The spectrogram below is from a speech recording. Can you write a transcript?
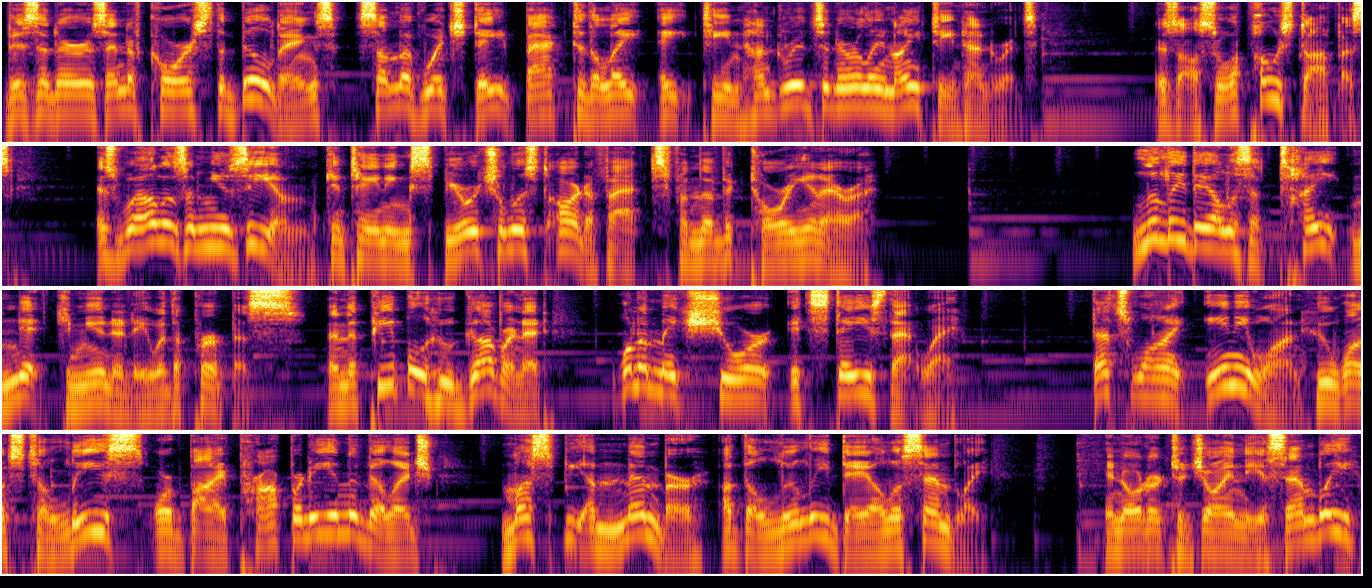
visitors, and of course the buildings, some of which date back to the late 1800s and early 1900s. There's also a post office, as well as a museum containing spiritualist artifacts from the Victorian era. Lily Dale is a tight-knit community with a purpose, and the people who govern it want to make sure it stays that way. That's why anyone who wants to lease or buy property in the village must be a member of the Lily Dale Assembly. In order to join the assembly,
